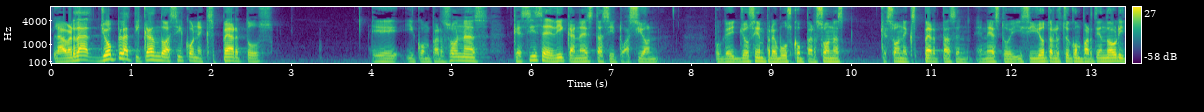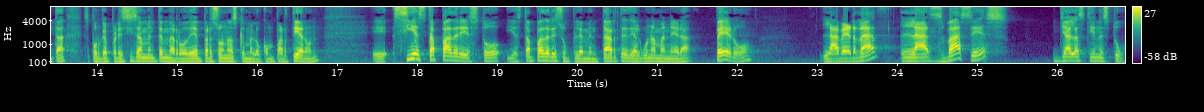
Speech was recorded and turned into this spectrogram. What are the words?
la verdad, yo platicando así con expertos eh, y con personas que sí se dedican a esta situación, porque yo siempre busco personas que son expertas en, esto y si yo te lo estoy compartiendo ahorita es porque precisamente me rodeé de personas que me lo compartieron. Eh, sí está padre esto y está padre suplementarte de alguna manera, pero la verdad, las bases ya las tienes tú.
